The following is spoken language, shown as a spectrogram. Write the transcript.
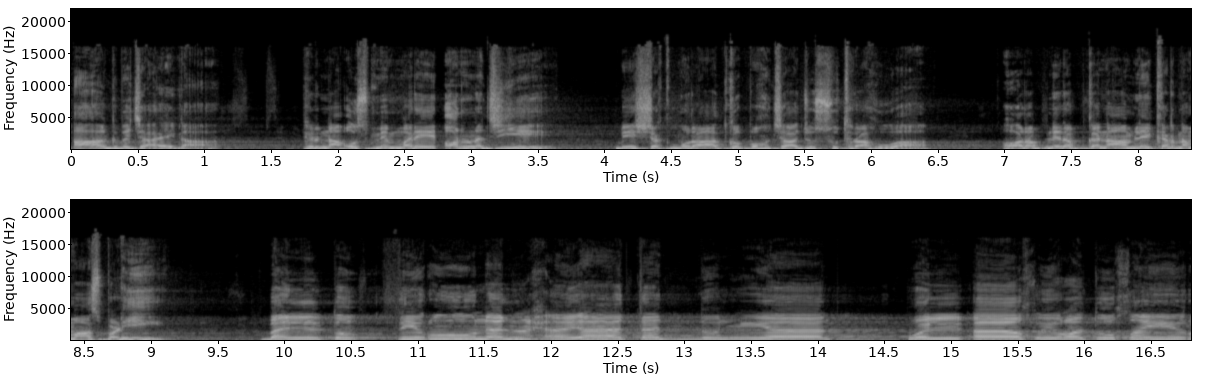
آگ میں جائے گا. پھر نہ اس میں مرے اور نہ جیے. بے شک مراد کو پہنچا جو ستھرا ہوا اور اپنے رب کا نام لے کر نماز پڑھی. بل تؤثرون الحياة الدنيا والآخرة خير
